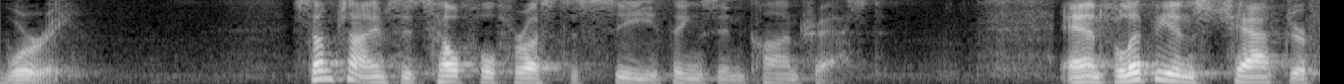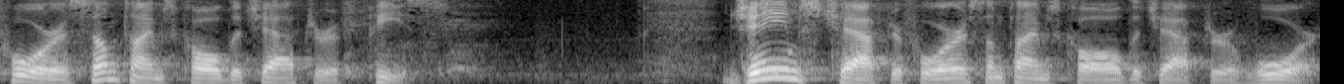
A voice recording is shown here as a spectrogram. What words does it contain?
worry. Sometimes it's helpful for us to see things in contrast. And Philippians chapter 4 is sometimes called the chapter of peace. James chapter 4 is sometimes called the chapter of war.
